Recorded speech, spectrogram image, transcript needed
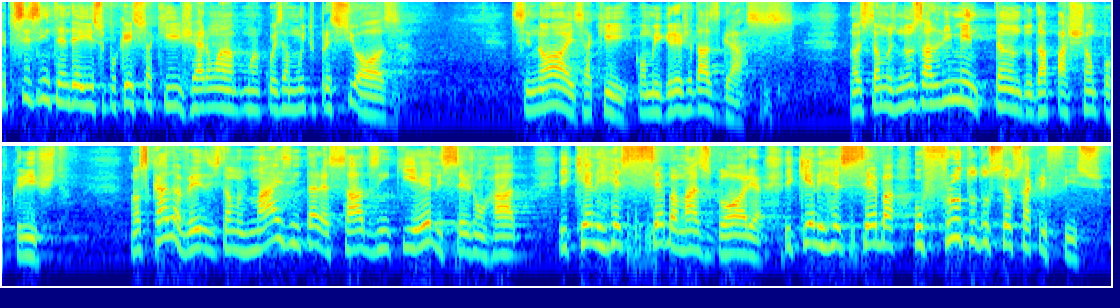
Eu preciso entender isso, porque isso aqui gera uma, uma coisa muito preciosa. Se nós aqui, como igreja das graças, nós estamos nos alimentando da paixão por Cristo, nós cada vez estamos mais interessados em que Ele seja honrado e que Ele receba mais glória e que Ele receba o fruto do seu sacrifício.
